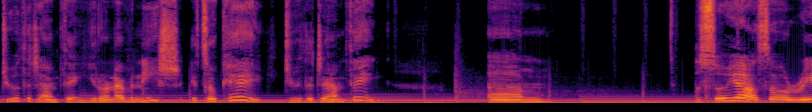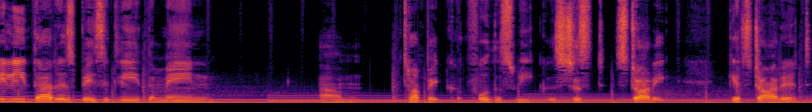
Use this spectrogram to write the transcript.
Do the damn thing. You don't have a niche? It's okay. Do the damn thing. Um, so yeah, so really that is basically the main um, topic for this week. It's just starting. Get started,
